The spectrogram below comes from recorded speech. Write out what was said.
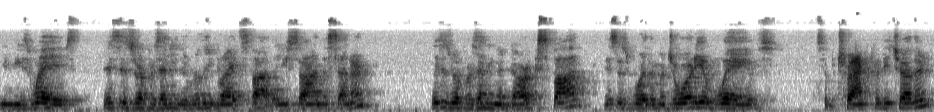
in these waves. This is representing the really bright spot that you saw in the center. This is representing a dark spot. This is where the majority of waves subtract with each other.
